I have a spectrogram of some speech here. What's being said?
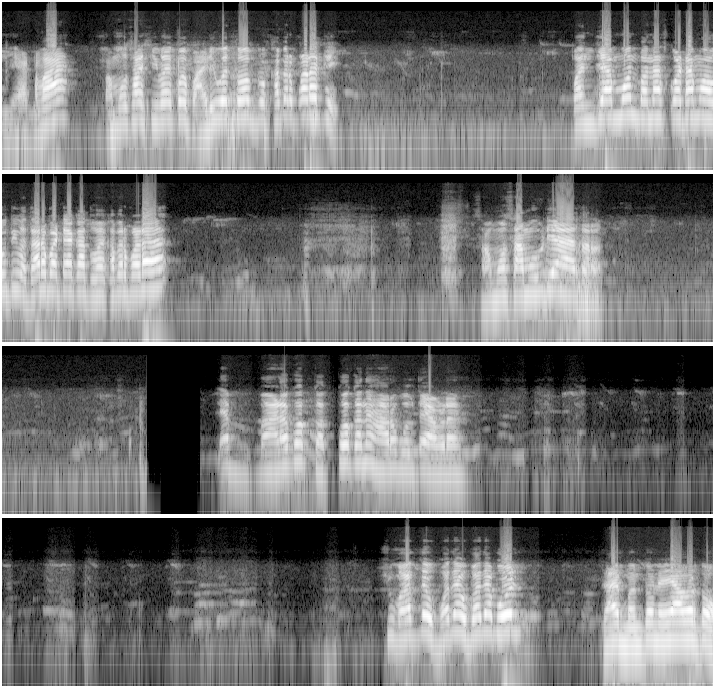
લેટવા? સમોસા સિવાય કોઈ ભાડ્યું હોય તો ખબર પડે કે? પંજાબમાં ને બનાસકાંઠામાં આવતી વધારે બટાકા હોય ખબર પડે? સમોસામાં ઉડ્યા તરત. એટલે બાળકો કક્કો કને હારો બોલતે આવડે. શું વાત છે? ઊભા થા ઊભા થા બોલ. સાહેબ મન તો નહીં આવડતો.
